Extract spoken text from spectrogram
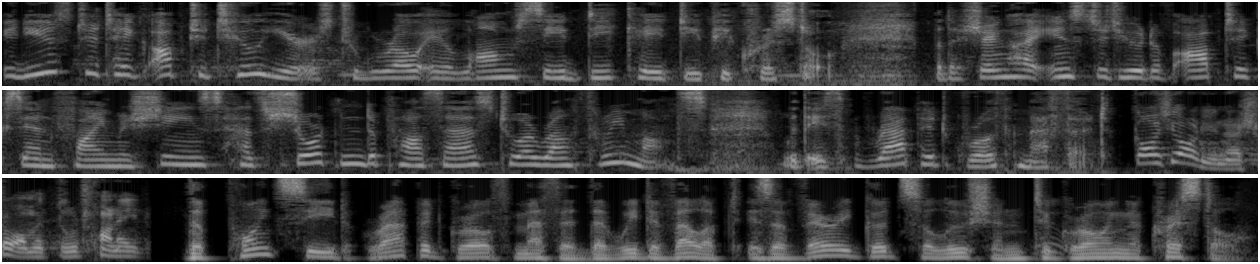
It used to take up to two years to grow a long seed DKDP crystal, but the Shanghai Institute of Optics and Fine Machines has shortened the process to around three months with its rapid growth method. The point seed rapid growth method that we developed is a very good solution to growing a crystal.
